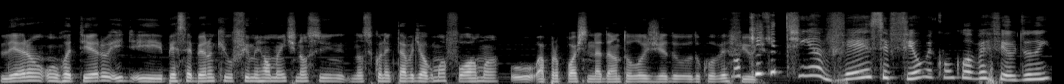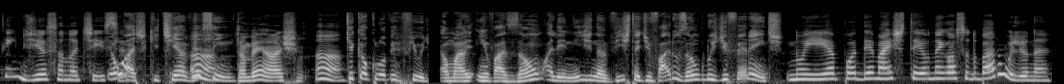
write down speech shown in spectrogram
leram o roteiro e, e perceberam que o filme realmente não se, não se conectava de alguma forma o- a proposta né, da antologia do, do Mas o Cloverfield. que, que tinha a ver esse filme com Cloverfield? Eu não entendi essa notícia. Eu acho que tinha a ver Ah. sim. Também acho. Ah, O que que é o Cloverfield? É uma invasão alienígena vista de vários ângulos diferentes. não ia poder mais ter o negócio do barulho, né?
